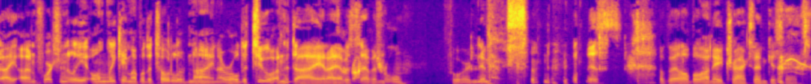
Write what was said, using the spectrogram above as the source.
I unfortunately only came up with a total of nine. I rolled a two on the die, and I have a Rock seven Troll. for Nimbus of available on eight tracks and cassettes.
